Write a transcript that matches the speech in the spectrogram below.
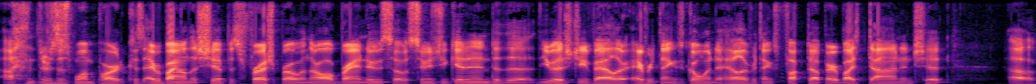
Uh, there's this one part because everybody on the ship is fresh, bro, and they're all brand new. So as soon as you get into the USG Valor, everything's going to hell. Everything's fucked up. Everybody's dying and shit. Uh,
